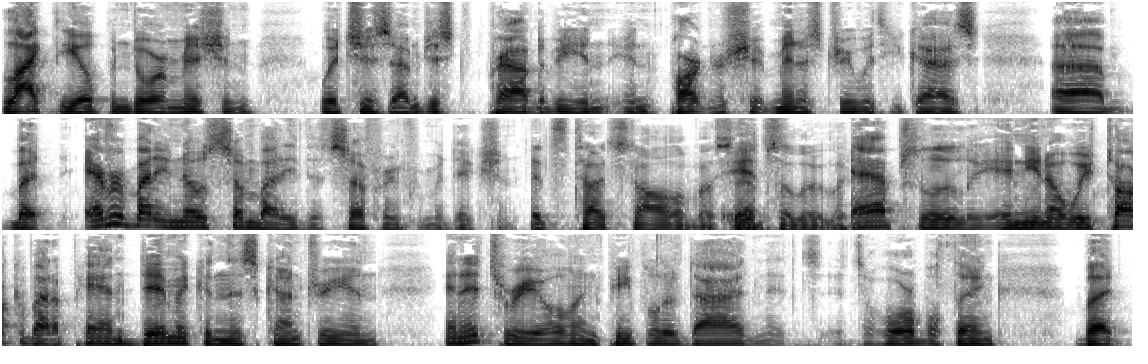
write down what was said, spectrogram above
like the Open Door Mission, which is I'm just proud to be in, in partnership ministry with you guys. Uh, but everybody knows somebody that's suffering from addiction. It's touched all of us, It's- absolutely. absolutely. And you know, we've talked about a pandemic in this country, and and it's real, and people have died, and it's it's a horrible thing. But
